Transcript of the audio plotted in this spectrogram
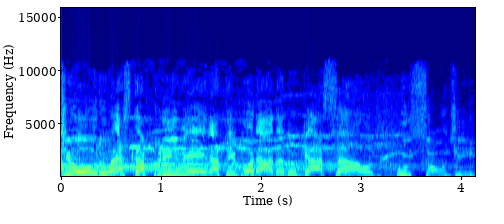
De ouro esta primeira temporada do Gas Sound, o som de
